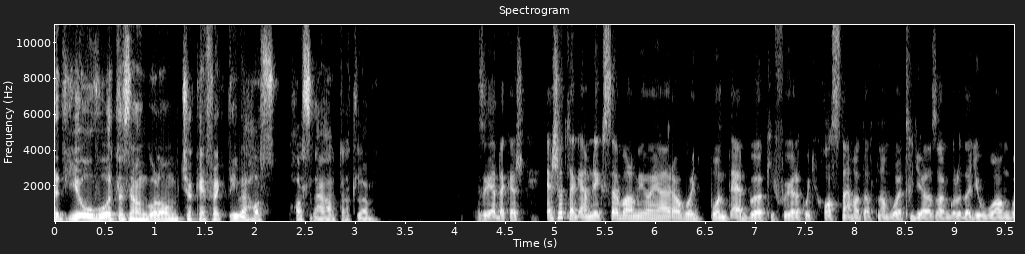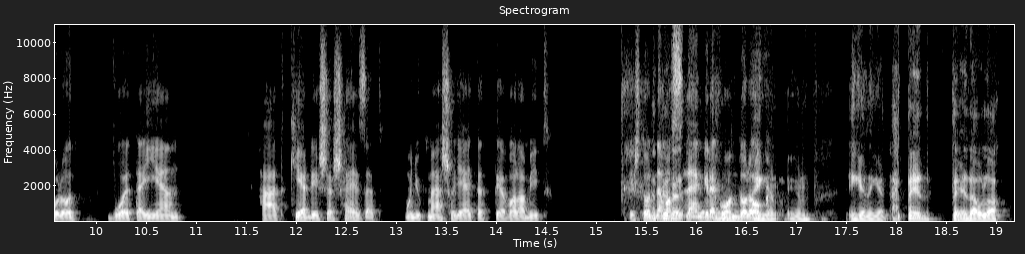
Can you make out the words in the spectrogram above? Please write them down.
tehát jó volt az angolom, csak effektíve hasz, használhatatlan. Ez érdekes. Esetleg emlékszel valami olyanra, hogy pont ebből kifolyólag, hogy használhatatlan volt ugye az angolod, a jó angolod? Volt-e ilyen, hát kérdéses helyzet? Mondjuk máshogy ejtettél valamit, és tudod, hát nem a szlengre gondolok. Igen, igen. igen, igen. Hát például a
